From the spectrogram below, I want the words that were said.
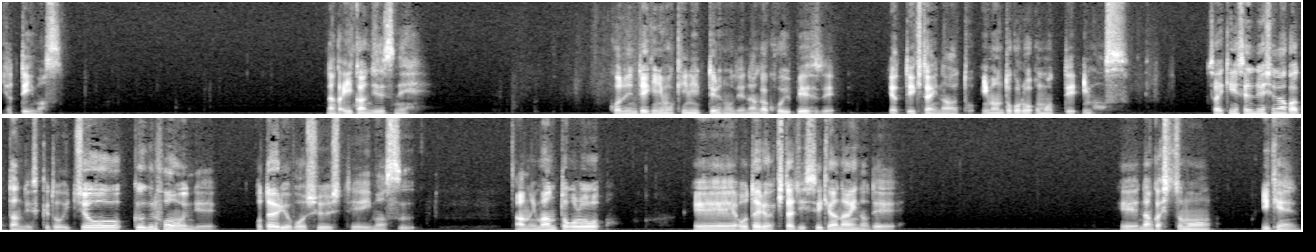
やっています。なんかいい感じですね。個人的にも気に入ってるので、なんかこういうペースでやっていきたいなと、今のところ思っています。最近宣伝してなかったんですけど、一応 Google フォームでお便りを募集しています。あの、今のところ、えー、お便りが来た実績はないので、えー、なんか質問、意見、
